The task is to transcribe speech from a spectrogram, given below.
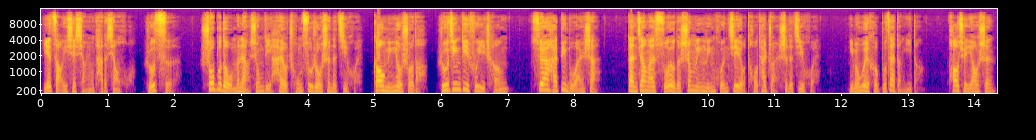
也早一些享用他的香火。如此说不得，我们两兄弟还有重塑肉身的机会。高明又说道：“如今地府已成，虽然还并不完善，但将来所有的生灵灵魂皆有投胎转世的机会。你们为何不再等一等，抛却妖身，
